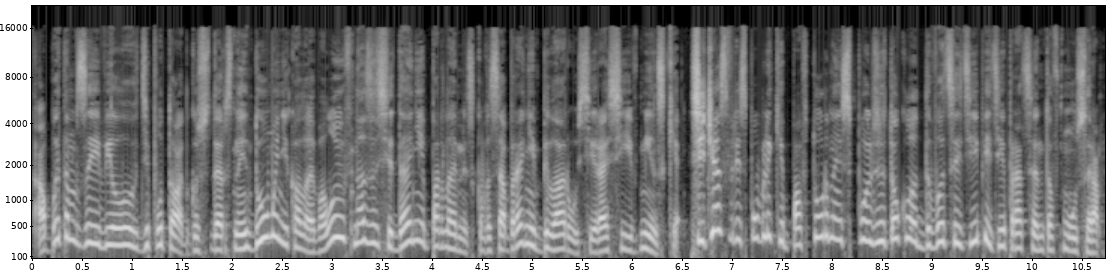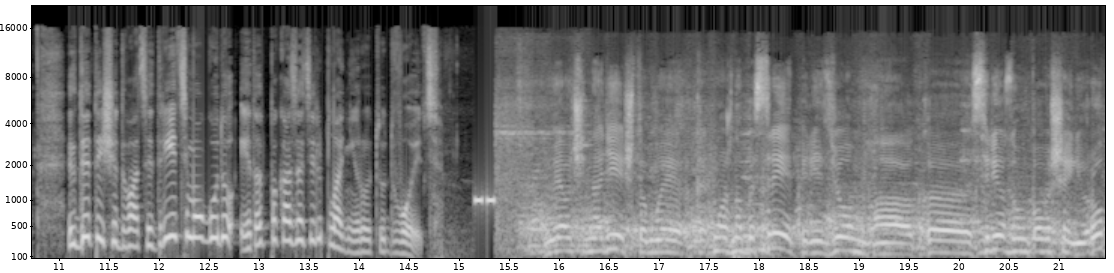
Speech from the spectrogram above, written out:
Об этом заявил депутат Государственной Думы Николай Валуев на заседании парламентского собрания Беларуси и России в Минске. Сейчас в республике повторно используют около 25% мусора. К 2023 году этот показатель планируют удвоить. Но я очень надеюсь, что мы как можно быстрее перейдем а, к серьезному повышению РОП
